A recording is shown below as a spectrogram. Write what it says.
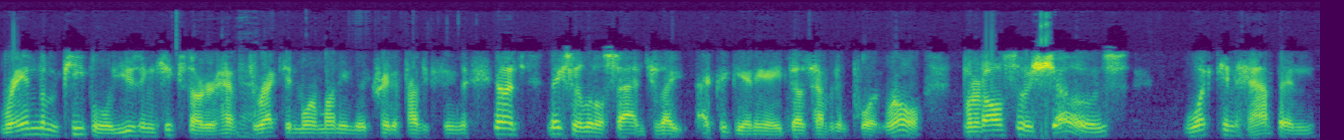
random people using Kickstarter have yeah. directed more money into creative projects. Than, you know, it makes me a little sad because I, I think the NEA does have an important role, but it also shows what can happen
